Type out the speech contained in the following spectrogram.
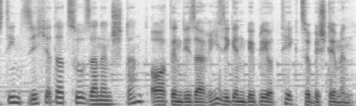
Es dient sicher dazu, seinen Standort in dieser riesigen Bibliothek zu bestimmen.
